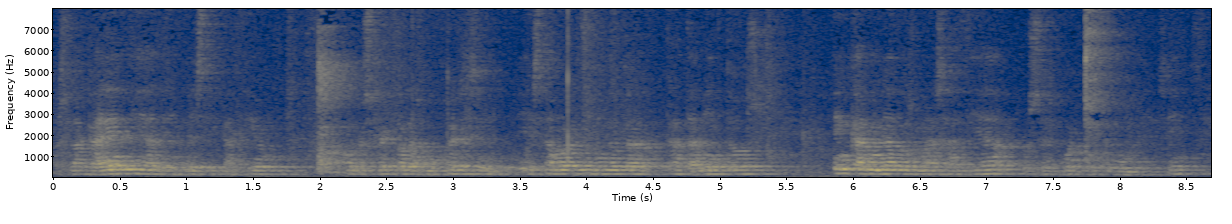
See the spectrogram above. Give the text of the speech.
pues, carencia de investigación con respecto a las mujeres y estamos recibiendo tra tratamientos encaminados más hacia pues, el cuerpo del hombre.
